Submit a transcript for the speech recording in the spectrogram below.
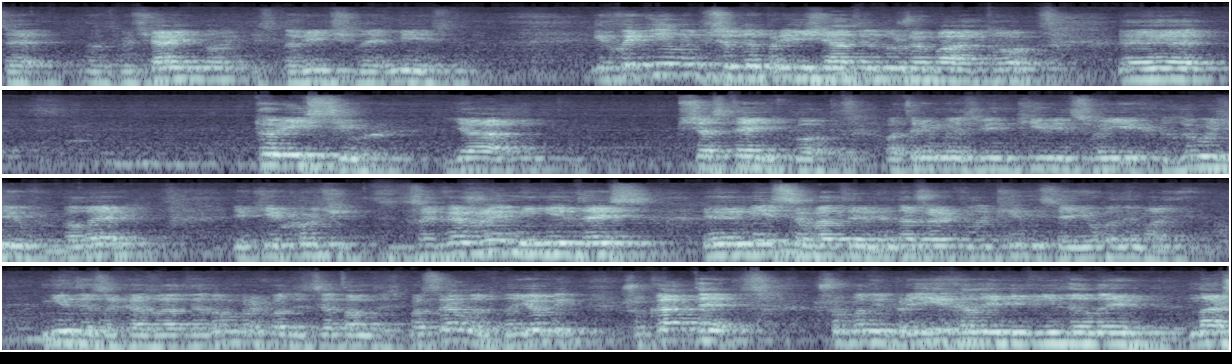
Це надзвичайно історичне місто. І хотіли б сюди приїжджати дуже багато е, туристів. Я частенько отримую дзвінки від своїх друзів, колег, які хочуть, закажи мені десь е, місце в готелі, на жаль, коли кинеться, його немає. Ніде заказати, тому приходиться там десь по селах, знайомих, шукати, щоб вони приїхали і відвідали наш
